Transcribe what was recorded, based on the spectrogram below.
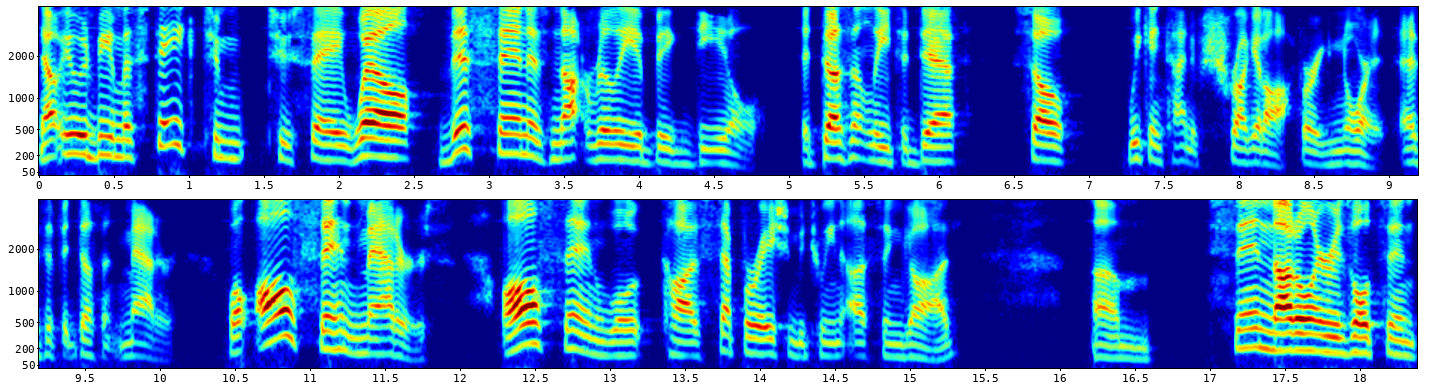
Now, it would be a mistake to, to say, well, this sin is not really a big deal. It doesn't lead to death, so we can kind of shrug it off or ignore it as if it doesn't matter. Well, all sin matters. All sin will cause separation between us and God. Um, sin not only results in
